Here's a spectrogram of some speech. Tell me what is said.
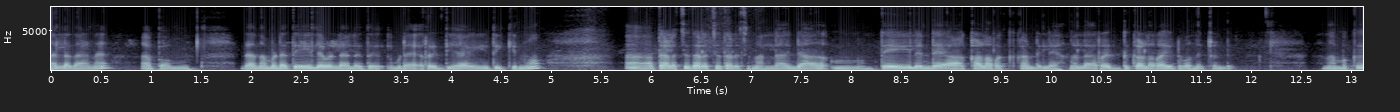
നല്ലതാണ്. അപ്പം ഇതാ നമ്മുടെ തേയില വെള്ളം ഇത് ഇവിടെ റെഡി ആയിരിക്കുന്നു. തിളച്ച് തിളച്ച് തിളച്ച് നല്ല അതിന്റെ ആ തേയിലേന്റെ ആ കളറൊക്കെ കണ്ടില്ലേ? നല്ല റെഡ് കളറായിട്ട് വന്നിട്ടുണ്ട്. നമുക്ക്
